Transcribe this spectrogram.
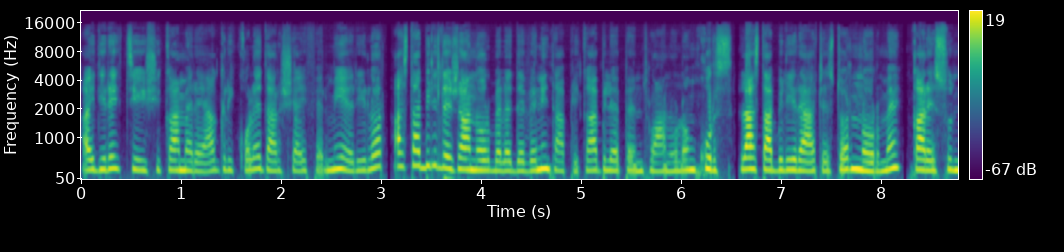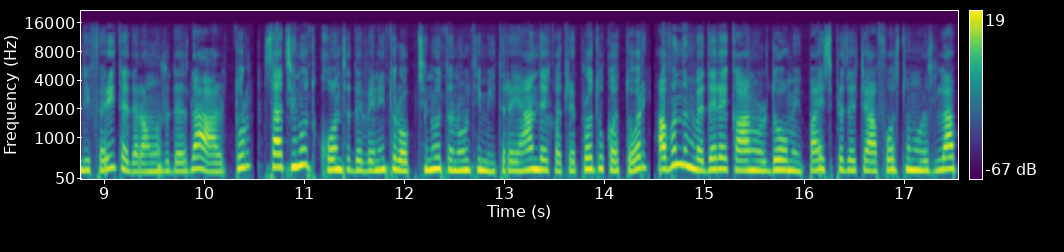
ai Direcției și Camerei Agricole, dar și ai fermierilor, a stabilit deja normele de venit aplicabile pentru anul în curs. La stabilirea acestor norme, care sunt diferite de la un județ la altul, s-a ținut cont de venitul obținut în ultimii trei ani de către producători, având în vedere că anul 2014 a fost unul slab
